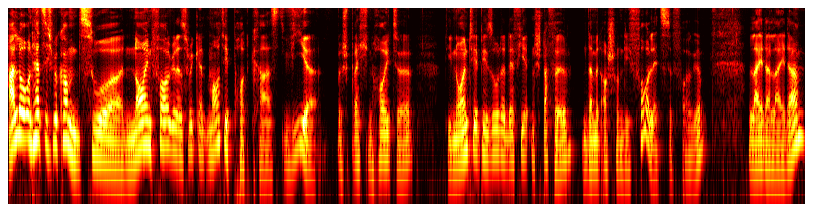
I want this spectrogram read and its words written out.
Hallo und herzlich willkommen zur neuen Folge des Rick and Morty Podcast. Wir besprechen heute die neunte Episode der vierten Staffel und damit auch schon die vorletzte Folge. Leider, leider.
